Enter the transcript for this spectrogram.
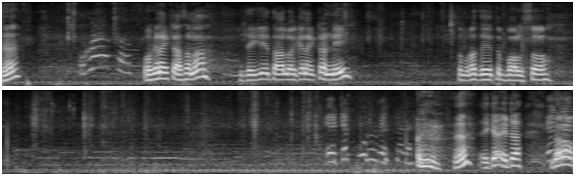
হ্যাঁ? ওখানে একটা আছে। না? দেখি তাহলে ওখানে একটা নেই। তোমরা যেহেতু বলছো। হ্যাঁ? এটা দাঁড়াও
